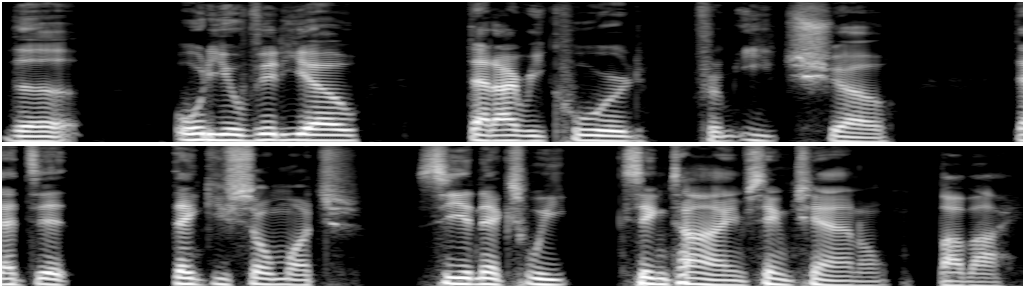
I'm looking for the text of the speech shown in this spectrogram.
the audio video that I record from each show. That's it. Thank you so much. See you next week. Same time, same channel. Bye bye.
